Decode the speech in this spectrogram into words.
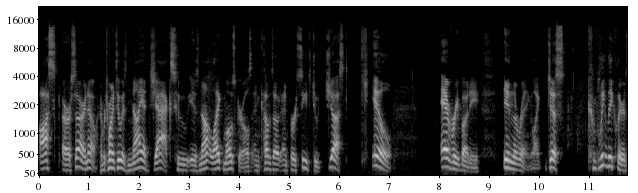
Asuka, or sorry, no. Number 22 is Nia Jax, who is not like most girls and comes out and proceeds to just kill everybody in the ring. Like, just completely clears.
